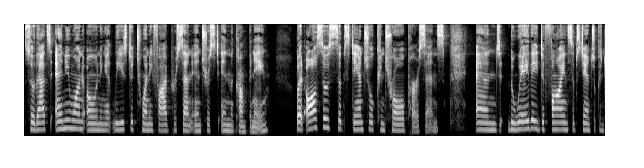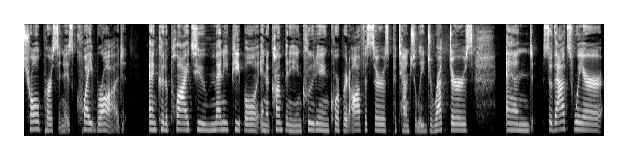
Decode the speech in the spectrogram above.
So that's anyone owning at least a 25% interest in the company, but also substantial control persons. And the way they define substantial control person is quite broad and could apply to many people in a company, including corporate officers, potentially directors. And so that's where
